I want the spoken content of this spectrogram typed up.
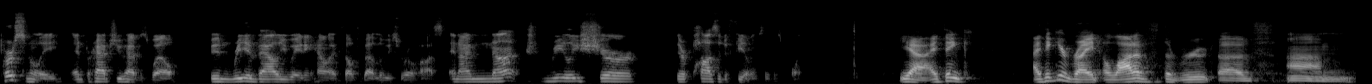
personally, and perhaps you have as well, been reevaluating how I felt about Luis Rojas, and I'm not really sure they're positive feelings at this point. Yeah, I think I think you're right. A lot of the root of um,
